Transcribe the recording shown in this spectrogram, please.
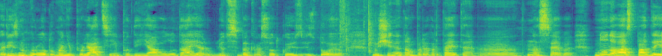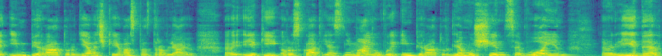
різного роду маніпуляції по дияволу. Да, я роблю себе красоткою звіздою. Мужчини там перевертайте е, на себе. Ну, на вас падає імператор. Дівчатки, я вас поздравляю. Е, який розклад я знімаю? Ви імператор. Для мужчин це воїн, лідер.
